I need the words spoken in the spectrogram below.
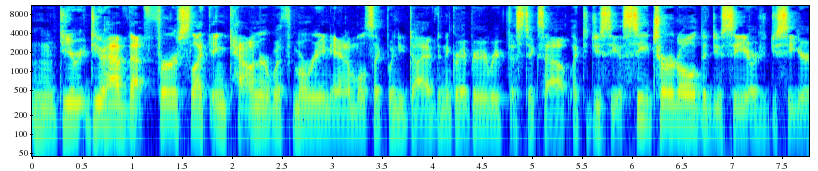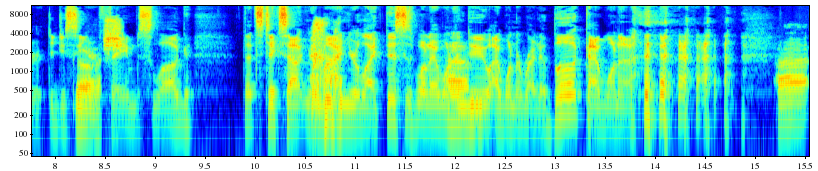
Mm-hmm. Do you do you have that first like encounter with marine animals, like when you dived in the Great Barrier Reef, that sticks out? Like, did you see a sea turtle? Did you see, or did you see your did you see Gosh. your famed slug that sticks out in your mind? You're like, this is what I want to um, do. I want to write a book. I want to. uh,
